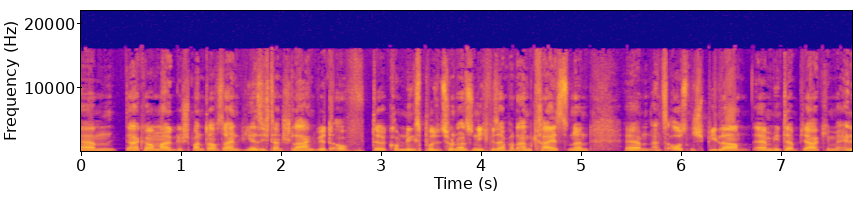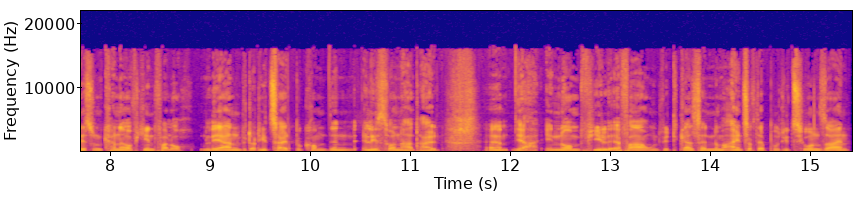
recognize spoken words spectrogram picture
ähm, da können wir mal gespannt drauf sein, wie er sich dann schlagen wird auf der Linksposition, also nicht wie sein Vater am Kreis, sondern ähm, als Außenspieler ähm, hinter Bjarkim Ellison kann er auf jeden Fall auch lernen, wird auch die Zeit bekommen, denn Ellison hat halt ähm, ja enorm viel Erfahrung und wird die ganze Zeit Nummer eins auf der Position sein.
